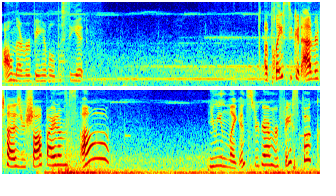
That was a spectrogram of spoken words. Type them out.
I'll never be able to see it. A place you could advertise your shop items? Oh! You mean like Instagram or Facebook?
